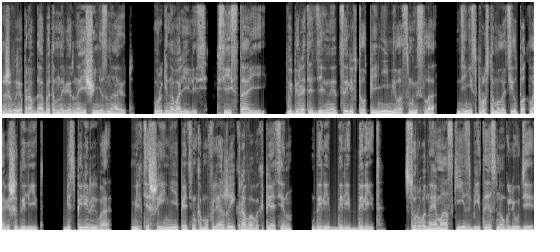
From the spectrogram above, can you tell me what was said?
Живые, правда, об этом, наверное, еще не знают. Орги навалились, всей стаей. Выбирать отдельные цели в толпе не имело смысла. Денис просто молотил по клавише Delete. Без перерыва. Мельтешение пятен камуфляжа и кровавых пятен. Delete, delete, delete. Сорванные маски и сбитые с ног люди.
